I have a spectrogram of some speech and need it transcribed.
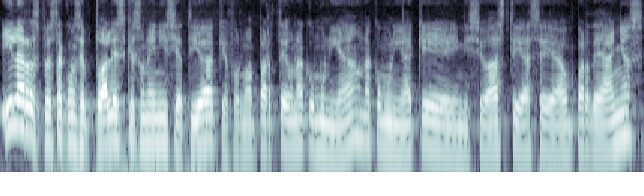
Y la respuesta conceptual es que es una iniciativa que forma parte de una comunidad, una comunidad que inició ASTI hace ya un par de años,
